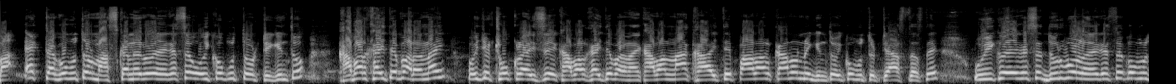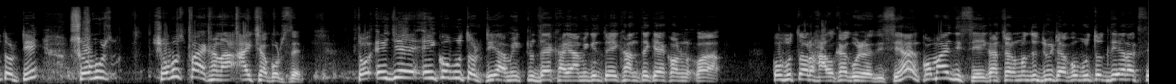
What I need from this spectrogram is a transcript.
বা একটা কবুতর মাঝখানে রয়ে গেছে, ওই কবুতরটি কিন্তু খাবার খাইতে পারে নাই। ওই যে ঠোকরাইছে খাবার খাইতে পারে নাই। খাবার না খাইতে পারার কারণে কিন্তু ওই কবুতরটি আস্তে আস্তে উইক হয়ে গেছে, দুর্বল হয়ে গেছে কবুতরটি। সবুজ সবুজ পায়খানা আইসা পড়ছে। তো এই যে এই কবুতরটি আমি একটু দেখাই, আমি কিন্তু এখান থেকে এখন কবুতর হালকা করে দিছি হ্যাঁ কমাই দিছি। এই গাছার মধ্যে দুইটা কবুতর দিয়ে রাখছি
